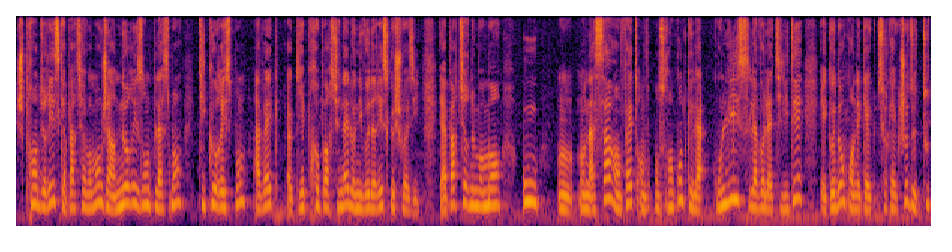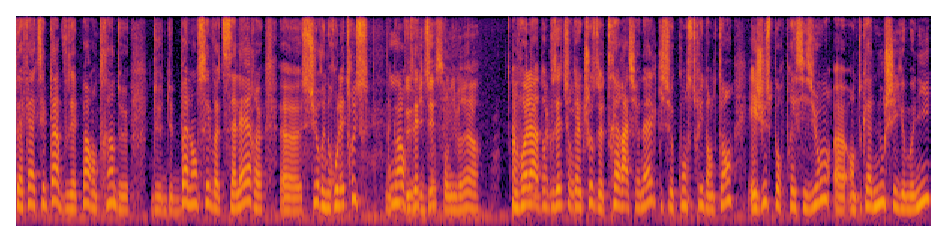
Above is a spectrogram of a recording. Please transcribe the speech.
je prends du risque à partir du moment où j'ai un horizon de placement qui correspond avec, euh, qui est proportionnel au niveau des risques choisis. Et à partir du moment où on, a ça, en fait, on, se rend compte que qu'on lisse la volatilité et que donc on est sur quelque chose de tout à fait acceptable. Vous n'êtes pas en train de, de, balancer votre salaire euh, sur une roulette russe. D'accord? Vous êtes son livret A. Voilà, donc vous êtes sur quelque chose de très rationnel qui se construit dans le temps. Et juste pour précision, euh, en tout cas nous chez Yomoni,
